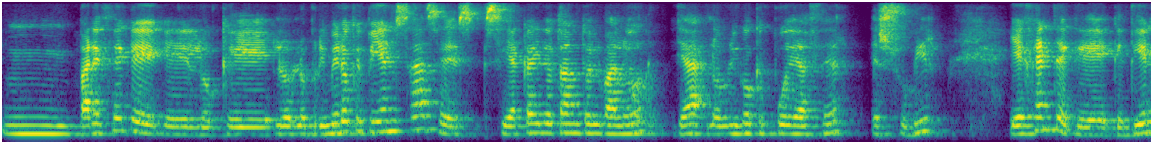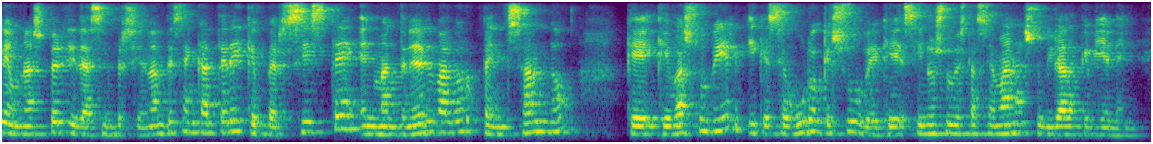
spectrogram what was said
Mm, parece que, lo, que lo, primero que piensas es, si ha caído tanto el valor, ya lo único que puede hacer es subir. Y hay gente que, tiene unas pérdidas impresionantes en cartera y que persiste en mantener el valor pensando que, va a subir y que seguro que sube, que si no sube esta semana, subirá la que viene.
